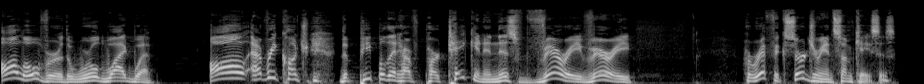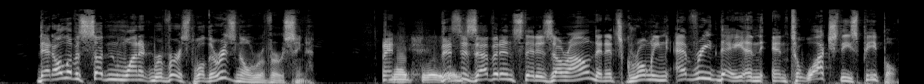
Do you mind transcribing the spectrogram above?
all over the World Wide Web. All every country, the people that have partaken in this very, very horrific surgery in some cases, that all of a sudden want it reversed. Well, there is no reversing it. And Absolutely. this is evidence that is around and it's growing every day. And, and to watch these people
